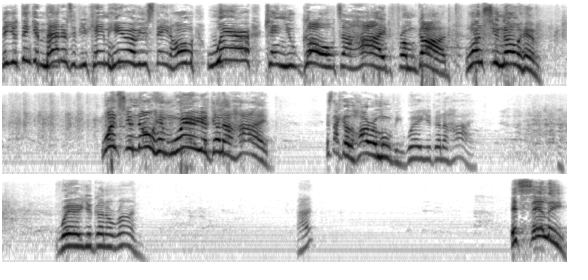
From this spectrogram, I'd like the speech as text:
Do you think it matters if you came here or you stayed home? Where can you go to hide from God once you know Him? Once you know Him, where are you going to hide? It's like a horror movie. Where are you going to hide? Where are you going to run? Right? It's silly.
